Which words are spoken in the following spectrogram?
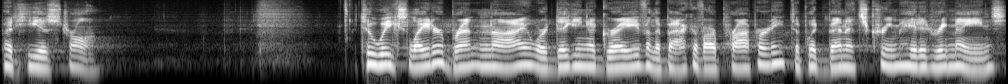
but he is strong. Two weeks later, Brent and I were digging a grave in the back of our property to put Bennett's cremated remains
